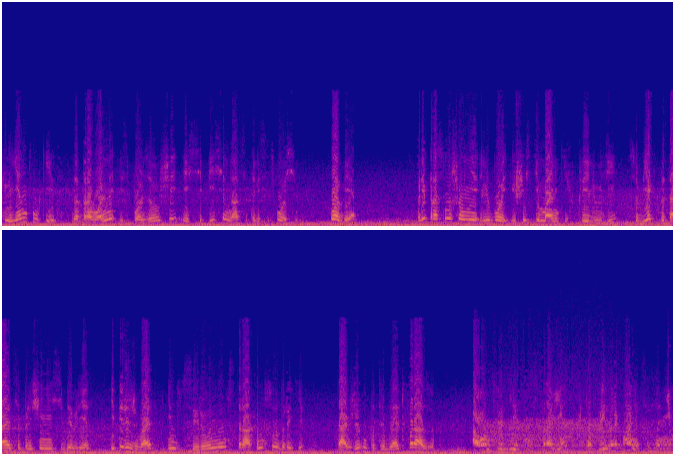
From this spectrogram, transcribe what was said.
Клиент МКИТ, добровольно использовавший SCP-1738. Фобия. При прослушивании любой из шести маленьких прелюдий субъект пытается причинить себе вред и переживает индуцированным страхом судороги. Также употребляет фразу а он твердит неисправим, что призрак гонится за ним.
